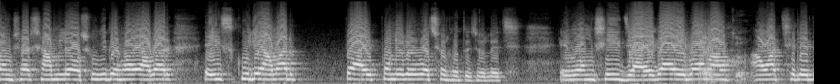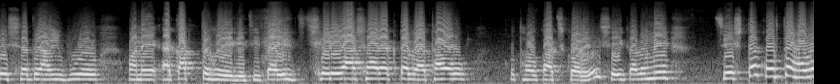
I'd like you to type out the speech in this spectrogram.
সংসার সামলে অসুবিধে হয়। আবার এই স্কুলে আমার প্রায় পনেরো বছর হতে চলেছে। এবং সেই জায়গা এবং আমার ছেলেদের সাথে আমি পুরো মানে একাত্ম হয়ে গেছি। তাই ছেড়ে আসার একটা ব্যথাও কোথাও কাজ করে। সেই কারণে চেষ্টা করতে হবে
